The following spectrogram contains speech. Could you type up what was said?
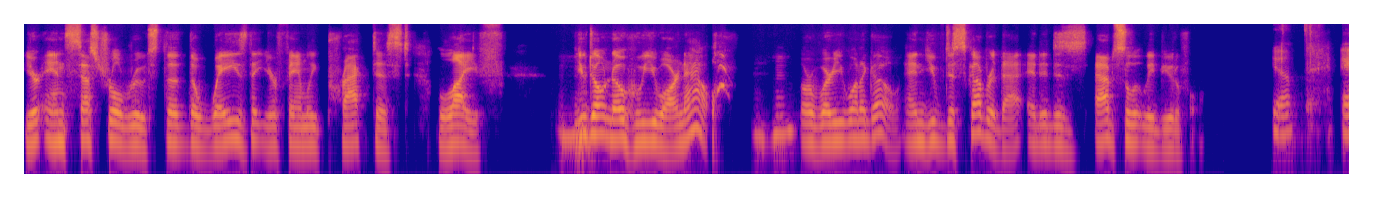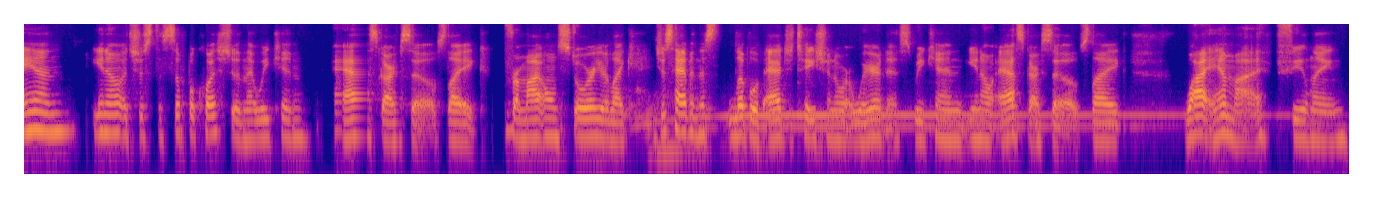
your ancestral roots the the ways that your family practiced life mm-hmm. you don't know who you are now mm-hmm. or where you want to go and you've discovered that and it is absolutely beautiful yeah and you know it's just the simple question that we can ask ourselves like from my own story or like just having this level of agitation or awareness we can you know ask ourselves like why am i feeling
